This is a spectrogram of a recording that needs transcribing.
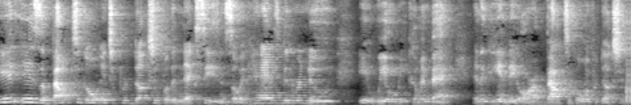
It is about to go into production for the next season, so it has been renewed. It will be coming back. And again, they are about to go in production.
